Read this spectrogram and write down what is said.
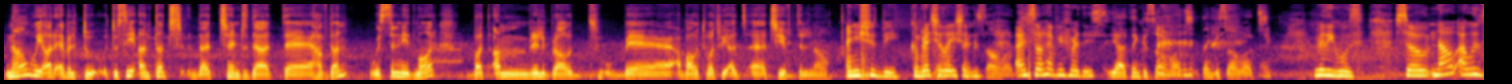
now we are able to to see and touch the change that uh, have done we still need more but i'm really proud about what we uh, achieved till now And you should be. Congratulations. thank you so much. I'm so happy for this. yeah thank you so much thank you so much Really good. So now I would,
